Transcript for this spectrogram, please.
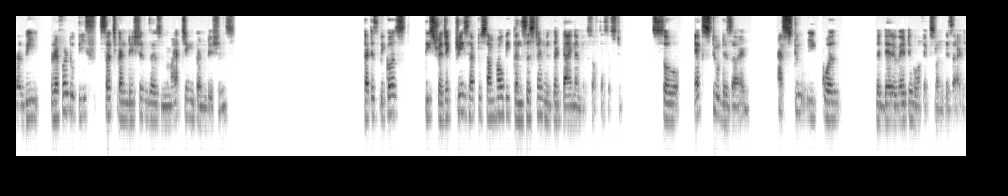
uh, we refer to these such conditions as matching conditions. That is because these trajectories have to somehow be consistent with the dynamics of the system. So x2 desired has to equal the derivative of x1 desired.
